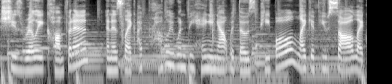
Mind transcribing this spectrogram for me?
she's really confident and is like, I probably wouldn't be hanging out with those people. Like, if you saw, like,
